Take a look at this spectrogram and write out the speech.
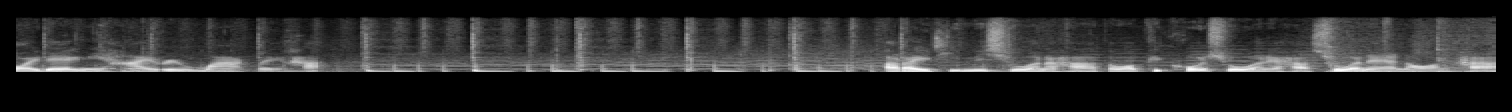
รอยแดงนี่หายเร็วมากเลยค่ะอะไรที่ไม่ชัวร์นะคะ แต่ว่าพิโคชัวร์เนี่ยค่ะชัวร์แน่นอนค่ะ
